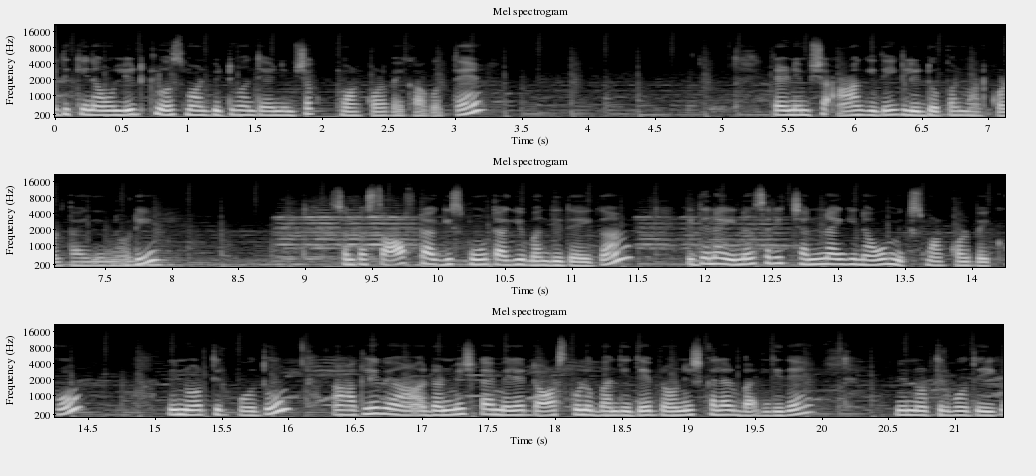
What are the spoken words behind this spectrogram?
ಇದಕ್ಕೆ ನಾವು ಲಿಡ್ ಕ್ಲೋಸ್ ಮಾಡಿಬಿಟ್ಟು ಒಂದು ಎರಡು ನಿಮಿಷ ಕುಕ್ ಮಾಡ್ಕೊಳ್ಬೇಕಾಗುತ್ತೆ. ಎರಡು ನಿಮಿಷ ಆಗಿದೆ, ಈಗ ಲಿಡ್ ಓಪನ್ ಮಾಡ್ಕೊಳ್ತಾ ಇದ್ದೀನಿ ನೋಡಿ. ಸ್ವಲ್ಪ ಸಾಫ್ಟಾಗಿ ಸ್ಮೂತಾಗಿ ಬಂದಿದೆ ಈಗ. ಇದನ್ನು ಇನ್ನೊಂದ್ಸರಿ ಚೆನ್ನಾಗಿ ನಾವು ಮಿಕ್ಸ್ ಮಾಡ್ಕೊಳ್ಬೇಕು. ನೀವು ನೋಡ್ತಿರ್ಬೋದು, ಆಗಲೇ ದೊಣ್ಮೆಶ್ಕಾಯಿ ಮೇಲೆ ಡಾಟ್ಸ್ಗಳು ಬಂದಿದೆ ಬ್ರೌನಿಷ್ ಕಲರ್ ಬಂದಿದೆ. ನೀವು ನೋಡ್ತಿರ್ಬೋದು ಈಗ.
